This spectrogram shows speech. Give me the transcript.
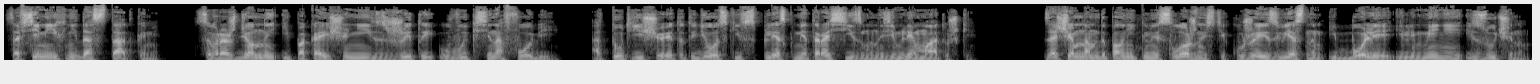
со всеми их недостатками, с врожденной и пока еще не изжитой, увы, ксенофобией, а тут еще этот идиотский всплеск метарасизма на земле матушки. Зачем нам дополнительные сложности к уже известным и более или менее изученным?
